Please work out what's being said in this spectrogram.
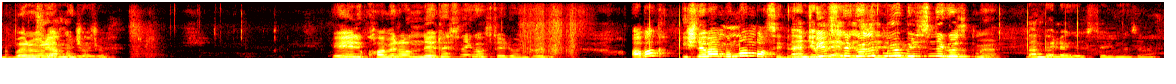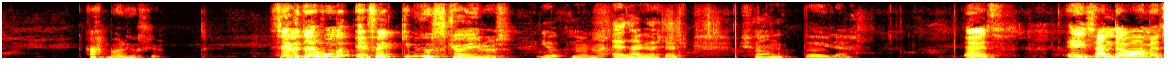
Ben öyle yapmaya çalışıyorum. Hey kameranın neresine gösteriyorsun böyle? Aa bak işte ben bundan bahsediyorum. Bence birisinde gözükmüyor birisinde gözükmüyor. Ben böyle göstereyim o zaman. Heh böyle gözüküyor. Senin telefonda efekt gibi gözüküyor Eylül. Yok normal. Evet arkadaşlar. Şu anlık böyle. Evet. Ey sen devam et.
